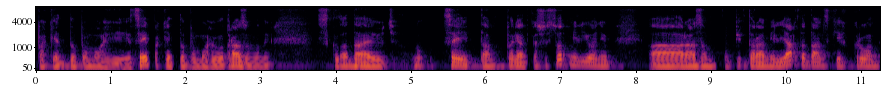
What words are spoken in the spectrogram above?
пакет допомоги і цей пакет допомоги от разом вони складають. Ну, цей там порядка 600 мільйонів, а разом по півтора мільярда данських крон.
